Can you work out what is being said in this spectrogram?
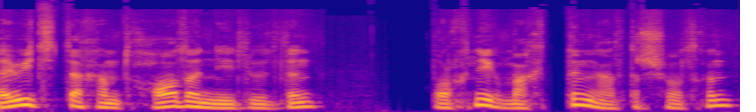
Давидтай хамт хоолой нийлүүлэн бурхныг магтан алдаршуулах нь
